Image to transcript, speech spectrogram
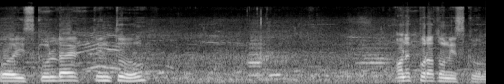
ওই স্কুলটা কিন্তু অনেক পুরাতন স্কুল।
